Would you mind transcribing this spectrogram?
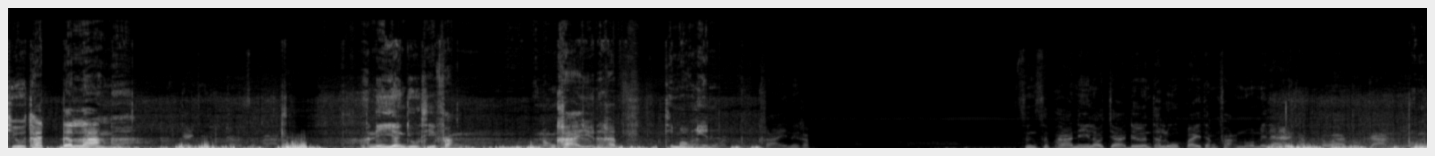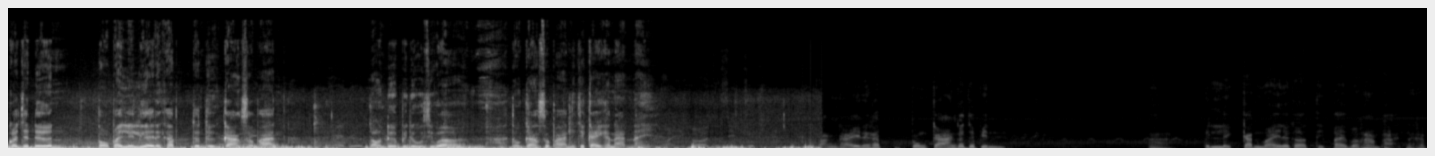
ทิวทัศน์ด้านล่างนะ อันนี้ยังอยู่ที่ฝั่งหนองคายอยู่นะครับที่มองเห็นหนองคายนะครับ ซึ่ง สะพานนี้เราจะเดินทะลุไปทางฝั่งโน้นไม่ได้นะครับเพราะว่าตรงกลางนี่ผมก็จะเดินต่อไปเรื่อยๆนะครับจนถึงกลางสะพาน ลองเดินไปดูซิว่าอ่าตรงกลางสะพานนี้จะไกลขนาดไหนก็จะสิ้นสุดฝั่งไทยนะครับ ตรงกลางก็จะเป็นอ่าเป็นเหล็กกั้นไว้แล้วก็ติดป้ายว่าห้ามผ่านนะครับ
